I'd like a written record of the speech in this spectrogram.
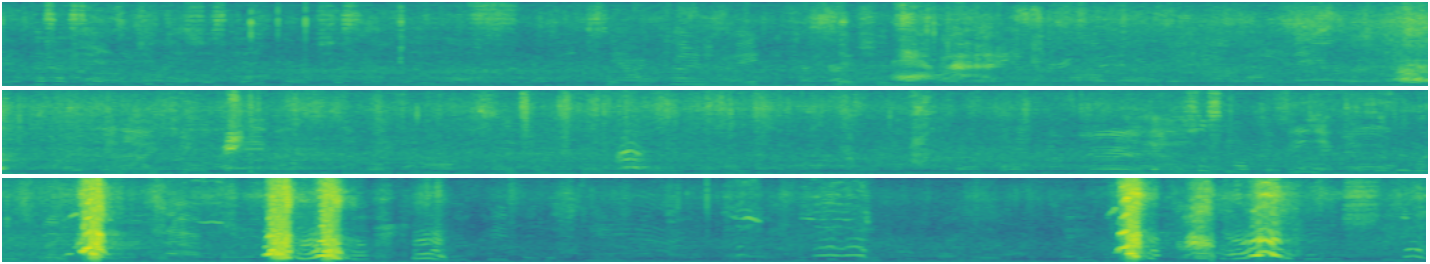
Because I said, did you guys just get there? She said, yes. See, I kind of made the decision because I am involved with it and have it out there. And, and I told Dave, I said, I'm making the decision to go to the hotel. It's just more convenient because everybody's right there. Exactly. Other people that came from out there, and he came from right here at the table. Couldn't she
